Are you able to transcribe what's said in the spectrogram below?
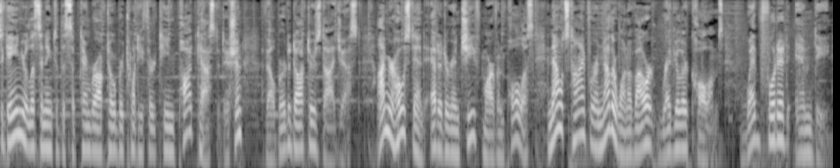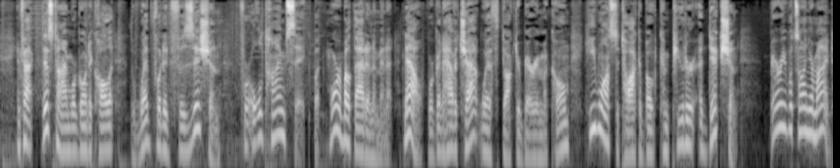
again, you're listening to the September October 2013 podcast edition of Alberta Doctors Digest. I'm your host and editor in chief, Marvin Polis, and now it's time for another one of our regular columns, Web Footed MD. In fact, this time we're going to call it the Web Footed Physician for old time's sake, but more about that in a minute. Now, we're going to have a chat with Dr. Barrie McCombs. He wants to talk about computer addiction. Barrie, what's on your mind?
